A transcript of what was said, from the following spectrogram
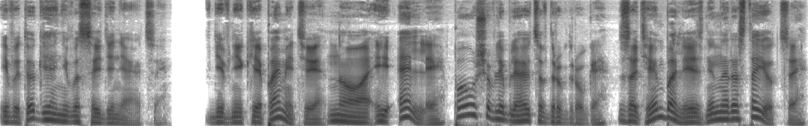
и в итоге они воссоединяются. В дневнике памяти Ноа и Элли по уши влюбляются в друг друга, затем болезненно расстаются,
